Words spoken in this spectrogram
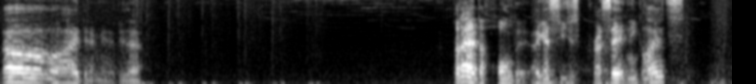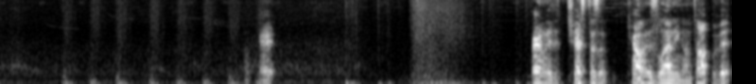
Oh, I didn't mean to do that. But I had to hold it. I guess you just press it and he glides. Okay. Apparently the chest doesn't count as landing on top of it.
